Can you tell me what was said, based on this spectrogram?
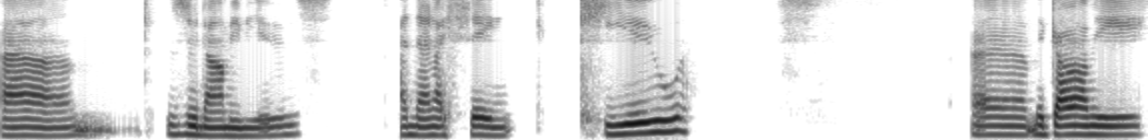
and Xunami Muse, and then I think Q, uh, Megami,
